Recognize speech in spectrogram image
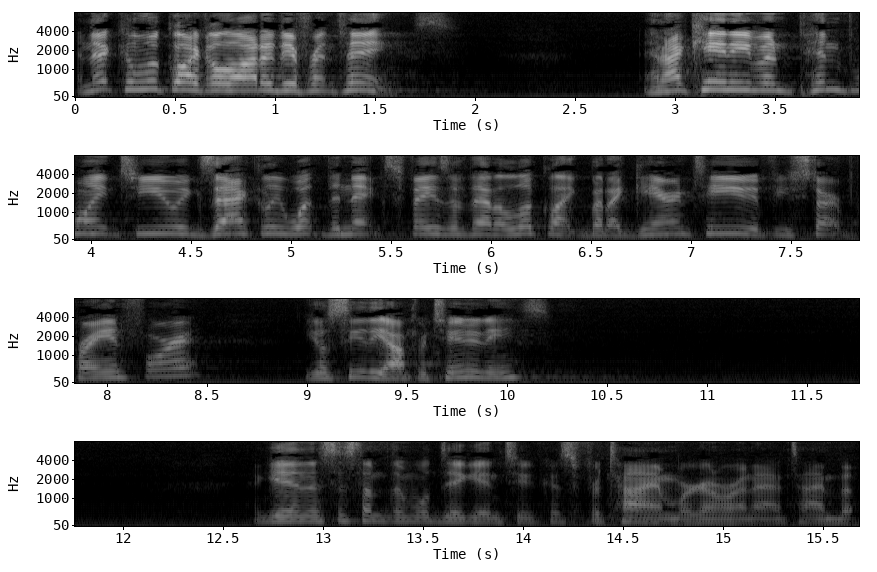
And that can look like a lot of different things. And I can't even pinpoint to you exactly what the next phase of that will look like, but I guarantee you, if you start praying for it, you'll see the opportunities. Again, this is something we'll dig into because for time, we're going to run out of time. But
